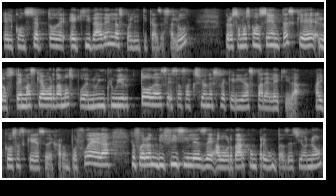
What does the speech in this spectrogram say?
el concepto de equidad en las políticas de salud pero somos conscientes que los temas que abordamos pueden no incluir todas esas acciones requeridas para la equidad. Hay cosas que se dejaron por fuera, que fueron difíciles de abordar con preguntas de sí o no,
